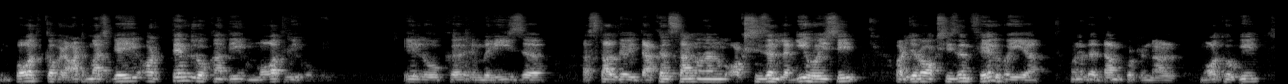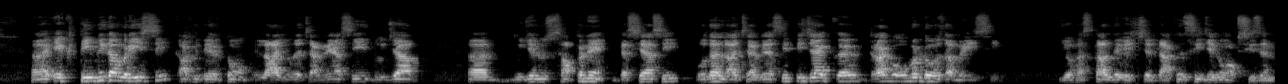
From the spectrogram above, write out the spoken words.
ਬਹੁਤ ਘਬਰਾਹਟ ਮਚ ਗਈ ਔਰ ਤਿੰਨ ਲੋਕਾਂ ਦੀ ਮੌਤ ਵੀ ਹੋ ਗਈ। ਇਹ ਲੋਕ ਇਹ ਮਰੀਜ਼ ਹਸਪਤਾਲ ਦੇ ਵਿੱਚ ਦਾਖਲ ਸਨ। ਉਹਨਾਂ ਨੂੰ ਆਕਸੀਜਨ ਲੱਗੀ ਹੋਈ ਸੀ ਔਰ ਜਦੋਂ ਆਕਸੀਜਨ ਫੇਲ ਹੋਈ ਆ, ਉਹਨਾਂ ਦਾ ਦਮ ਘੁੱਟਣ ਨਾਲ ਮੌਤ ਹੋ ਗਈ। ਇੱਕ ਟੀਬੀ ਦਾ ਮਰੀਜ਼ ਸੀ ਕਾਫੀ ਦੇਰ ਤੋਂ ਇਲਾਜ ਉਹਦਾ ਚੱਲ ਰਿਹਾ ਸੀ। ਦੂਜਾ ਦੂਜੇ ਨੂੰ ਸੱਪ ਨੇ ਦੱਸਿਆ ਸੀ ਉਹਦਾ ਇਲਾਜ ਚੱਲ ਰਿਹਾ ਸੀ। ਤੀਜਾ ਇੱਕ ਡਰੱਗ ਓਵਰਡੋਜ਼ ਦਾ ਮਰੀਜ਼ ਸੀ ਜੋ ਹਸਪਤਾਲ ਦੇ ਵਿੱਚ ਦਾਖਲ ਸੀ ਜਿਹਨੂੰ ਆਕਸੀਜਨ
